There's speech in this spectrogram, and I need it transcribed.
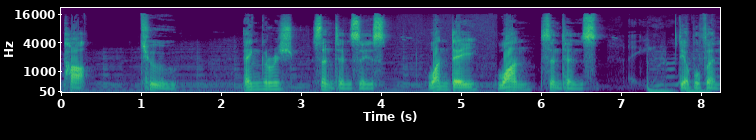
！Part Two English Sentences One Day One Sentence 第二部分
